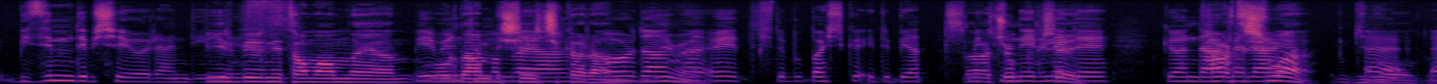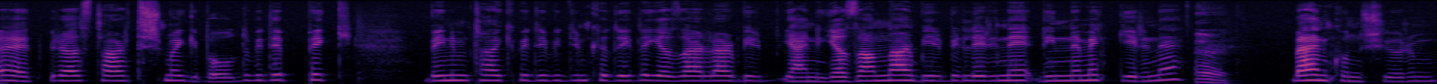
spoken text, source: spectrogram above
bizim de bir şey öğrendiğimiz. Birbirini tamamlayan, birbirini oradan bir şey tamamlayan, çıkaran oradan, değil mi? Evet işte bu başka edebiyat Daha metinlerine şey, de göndermeler. Tartışma gibi evet, oldu. Evet biraz tartışma gibi oldu. Bir de pek benim takip edebildiğim kadarıyla yazarlar bir yani yazanlar birbirlerini dinlemek yerine evet. ben konuşuyorum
